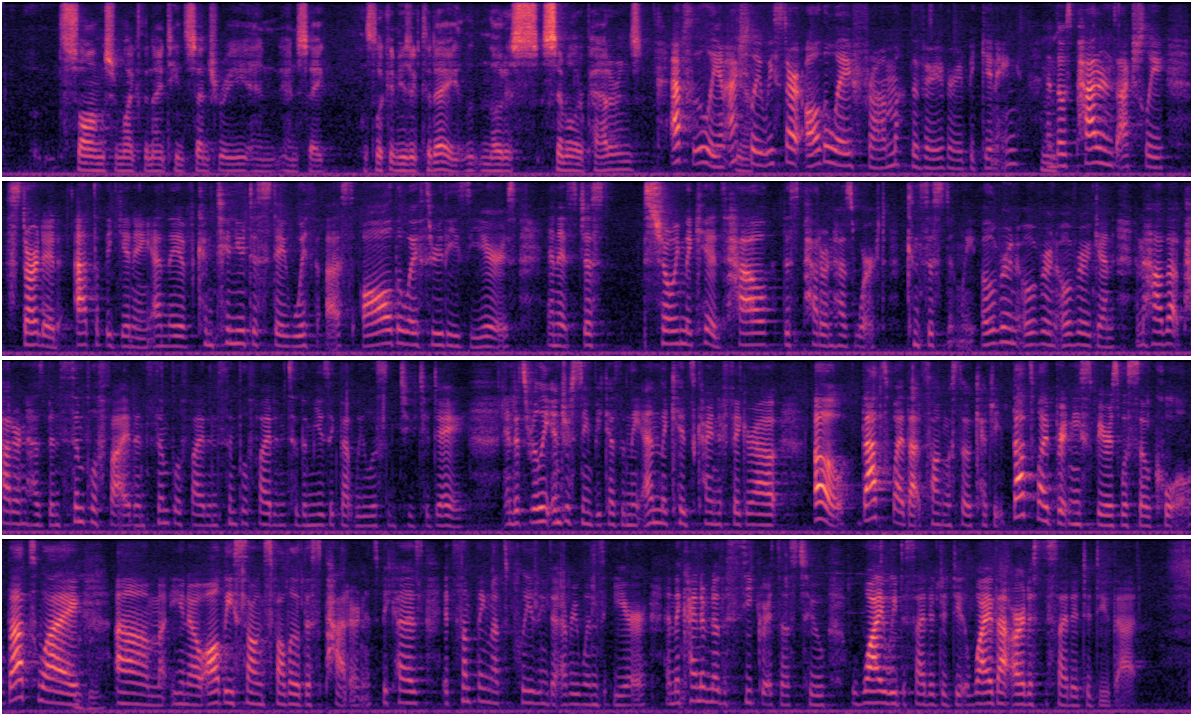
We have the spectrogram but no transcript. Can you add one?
songs from like the 19th century and, and say let's look at music today notice similar patterns Absolutely, and actually, we start all the way from the very, very beginning, and those patterns actually started at the beginning, and they have continued to stay with us all the way through these years. And it's just showing the kids how this pattern has worked consistently over and over and over again, and how that pattern has been simplified and simplified and simplified into the music that we listen to today. And it's really interesting because in the end, the kids kind of figure out, oh, that's why that song was so catchy. That's why Britney Spears was so cool. That's why, um, you know, all these songs follow this pattern. It's because it's something that's pleasing to everyone's ear, and they kind of know the secrets as to why we decided to do, why that artist decided to do that.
